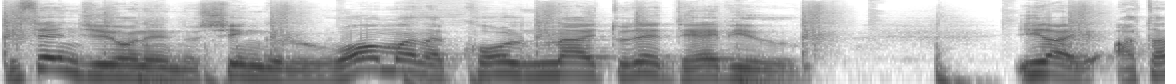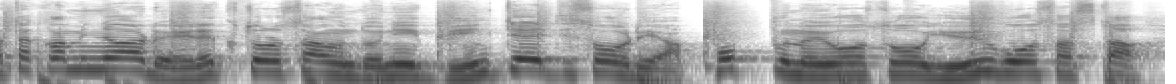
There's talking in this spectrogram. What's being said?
2014年のシングル Warm on a Cold Night でデビュー。以来、温かみのあるエレクトロサウンドにヴィンテージソウルやポップの要素を融合させた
